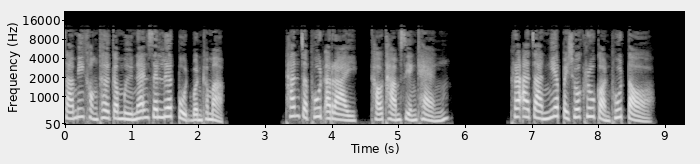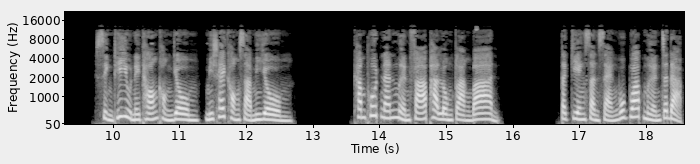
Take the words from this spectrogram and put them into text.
สามีของเธอกำมือแน่นเส้นเลือดปูดบนขมับ ท่านจะพูดอะไร เขาถามเสียงแข็ง พระอาจารย์เงียบไปชั่วครู่ก่อนพูดต่อ สิ่งที่อยู่ในท้องของโยมมิใช่ของสามีโยม คำพูดนั้นเหมือนฟ้าผ่าลงกลางบ้าน ตะเกียงสั่นแสงวุบวาบเหมือนจะดับ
